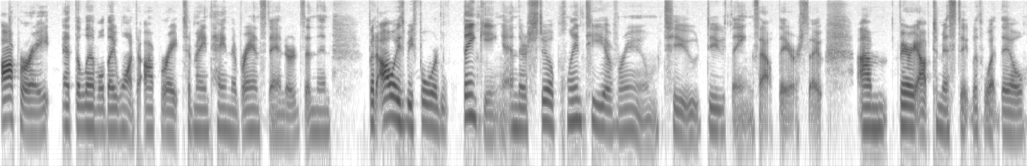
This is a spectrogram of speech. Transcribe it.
operate at the level they want to operate to maintain their brand standards and then but always be forward thinking and there's still plenty of room to do things out there so i'm very optimistic with what they'll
